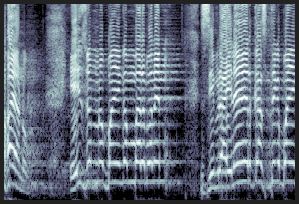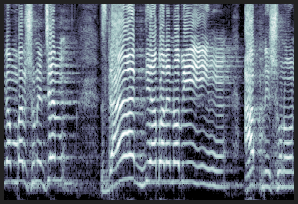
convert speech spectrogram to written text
ভয়ানক। এই জন্য পায়গাম্বার বলেন, জিব্রাইলের কাছ থেকে পায়গাম্বার শুনেছেন, ডাক দিয়া বলে, নবী, আপনি শুনুন,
